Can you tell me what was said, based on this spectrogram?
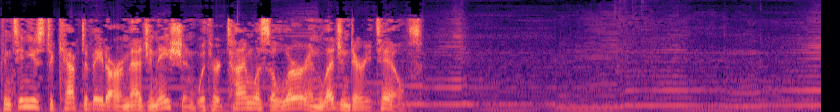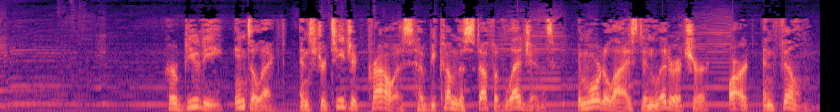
continues to captivate our imagination with her timeless allure and legendary tales. Her beauty, intellect, and strategic prowess have become the stuff of legends, immortalized in literature, art, and film.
